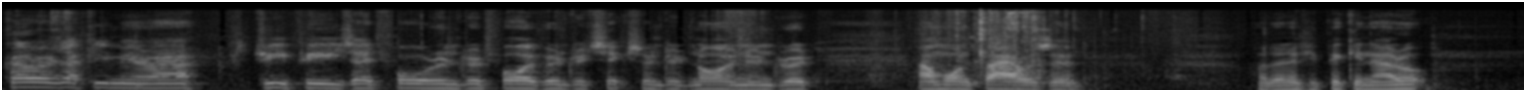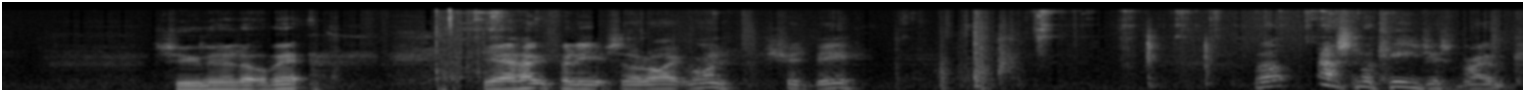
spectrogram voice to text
Kawasaki mirror GPZ 400, 500, 600, 900 and 1000. I don't know if you're picking that up. Zoom in a little bit. Yeah, hopefully it's the right one. Should be. Well, that's my key just broke.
